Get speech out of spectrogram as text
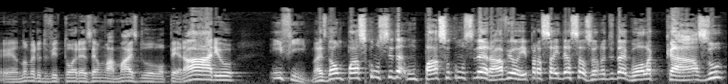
É, o número de vitórias é um a mais do Operário. Enfim, mas dá um passo, consider... um passo considerável aí para sair dessa zona de degola, caso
